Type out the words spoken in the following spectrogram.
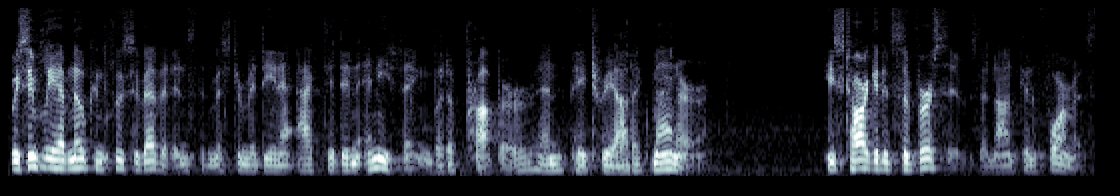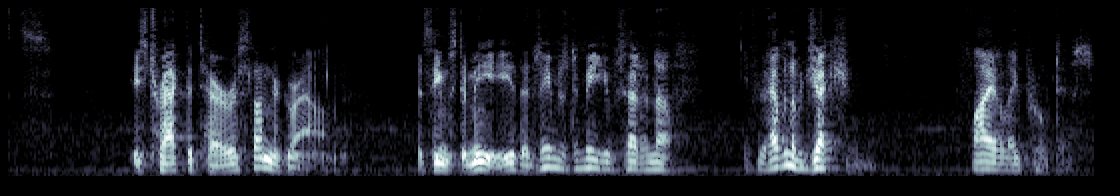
We simply have no conclusive evidence that Mr. Medina acted in anything but a proper and patriotic manner. He's targeted subversives and nonconformists. He's tracked the terrorist underground. It seems to me that. It seems to me you've said enough. If you have an objection, file a protest.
